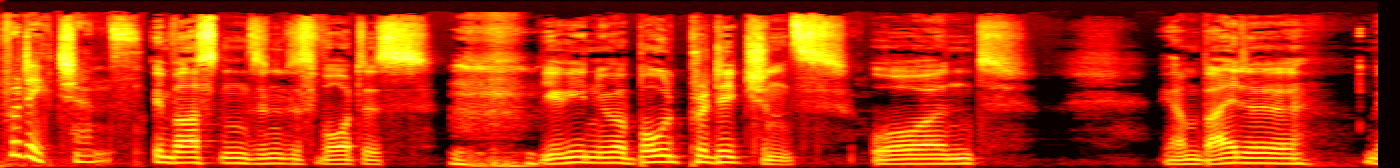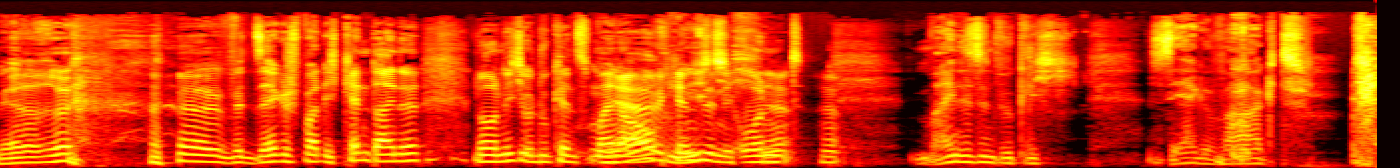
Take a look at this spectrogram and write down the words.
Predictions. Im wahrsten Sinne des Wortes. Wir reden über Bold Predictions und wir haben beide mehrere Bin sehr gespannt. Ich kenne deine noch nicht und du kennst meine ja, auch nicht. nicht. Und ja, ja. meine sind wirklich sehr gewagt.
